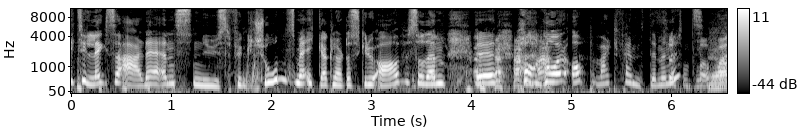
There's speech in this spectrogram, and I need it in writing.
I tillegg så er det en snusfunksjon som jeg ikke har klart å skru av. Så den uh, går opp hvert femte minutt. Ja.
